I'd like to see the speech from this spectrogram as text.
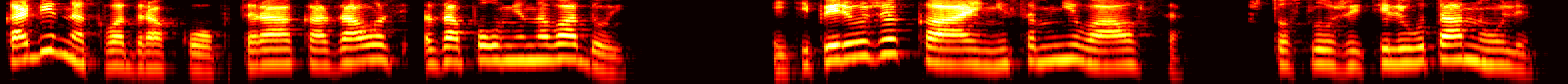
Кабина квадрокоптера оказалась заполнена водой, и теперь уже Кай не сомневался, что служители утонули.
